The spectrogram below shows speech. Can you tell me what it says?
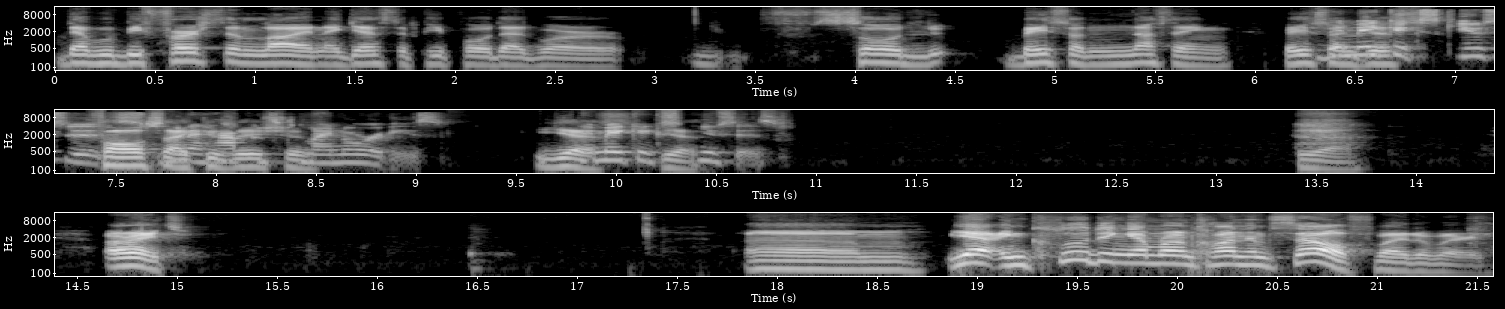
that would be first in line against the people that were so based on nothing, based they on make just excuses false when it happens to accusations. minorities. yes, they make yes. excuses. Yeah. All right. Um. Yeah, including Imran Khan himself, by the way,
